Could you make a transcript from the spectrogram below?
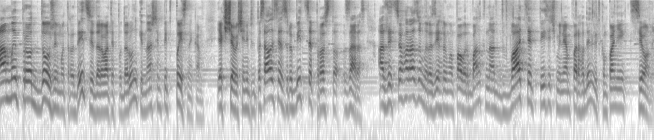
А ми продовжуємо традицію дарувати подарунки нашим підписникам. Якщо ви ще не підписалися, зробіть це просто зараз. А для цього разу ми розіграємо павербанк на 20 тисяч мАч від компанії Xiaomi.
